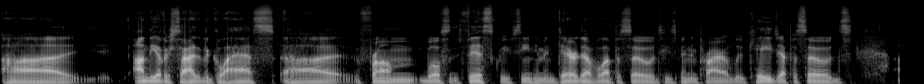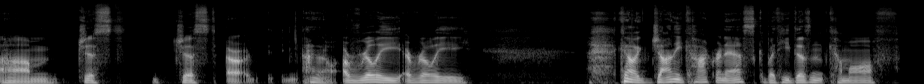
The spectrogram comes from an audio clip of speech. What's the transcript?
uh, on the other side of the glass uh, from Wilson Fisk. We've seen him in Daredevil episodes. He's been in prior Luke Cage episodes. Um, just, just I don't know, a really, a really kind of like Johnnie Cochran esque, but he doesn't come off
